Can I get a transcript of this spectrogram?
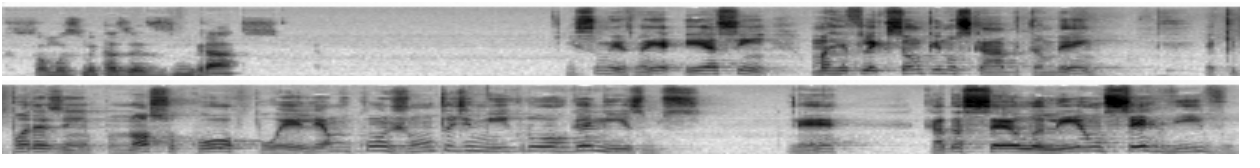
Somos muitas vezes ingratos. Isso mesmo. E, e assim, uma reflexão que nos cabe também é que, por exemplo, nosso corpo ele é um conjunto de micro-organismos, né? Cada célula ali é um ser vivo,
